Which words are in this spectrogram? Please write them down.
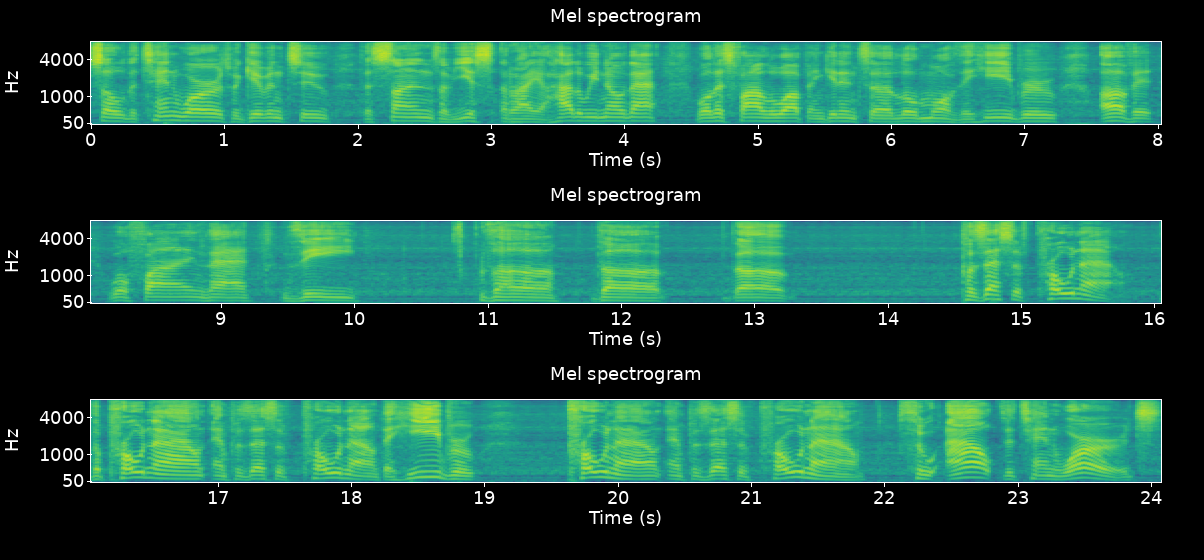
so the 10 words were given to the sons of Yisrael. How do we know that? Well, let's follow up and get into a little more of the Hebrew of it. We'll find that the the the the possessive pronoun, the pronoun and possessive pronoun, the Hebrew pronoun and possessive pronoun throughout the 10 words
